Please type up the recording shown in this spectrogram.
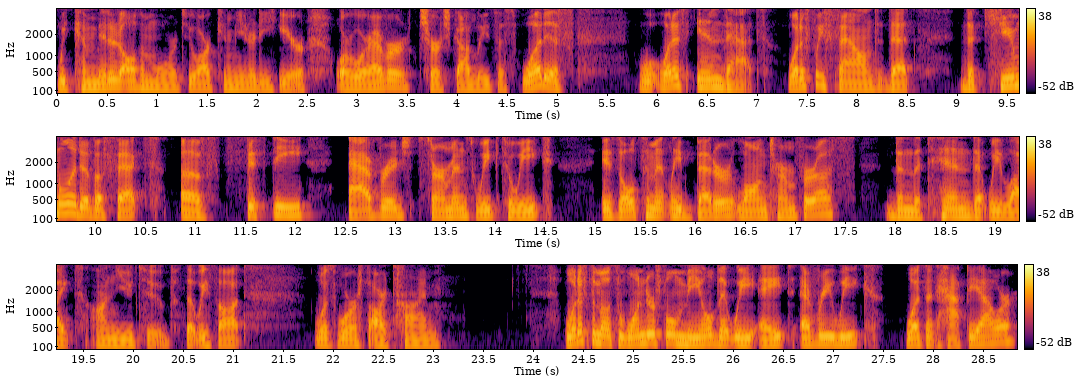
We committed all the more to our community here or wherever church God leads us. What if, what if in that, what if we found that the cumulative effect of 50 average sermons week to week is ultimately better long term for us than the 10 that we liked on YouTube that we thought was worth our time? What if the most wonderful meal that we ate every week wasn't happy hour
